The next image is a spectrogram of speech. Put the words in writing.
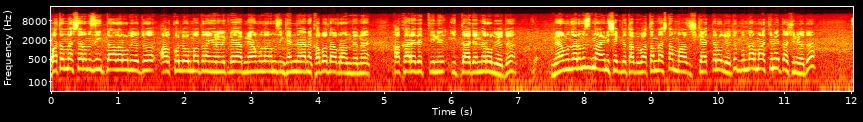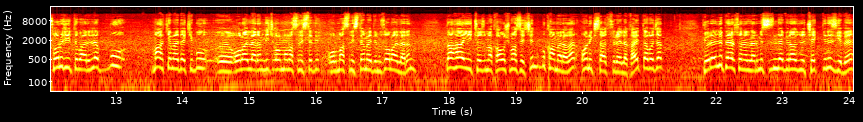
Vatandaşlarımızın iddialar oluyordu. Alkollü olmadığına yönelik veya memurlarımızın kendilerine kaba davrandığını, hakaret ettiğini iddia edenler oluyordu. Memurlarımızın da aynı şekilde tabii vatandaştan bazı şikayetler oluyordu. Bunlar mahkemeye taşınıyordu. Sonuç itibariyle bu mahkemedeki bu e, olayların hiç olmamasını istedi olmasını istemediğimiz olayların daha iyi çözüme kavuşması için bu kameralar 12 saat süreyle kayıt yapacak. Görevli personellerimiz sizin de biraz önce çektiğiniz gibi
